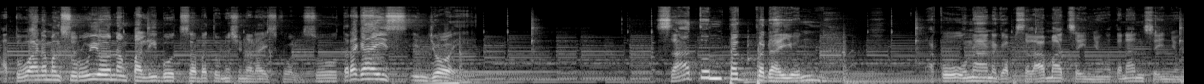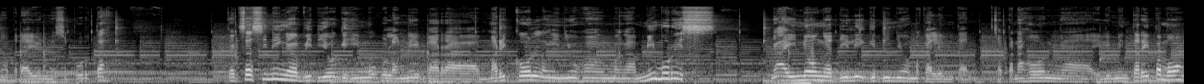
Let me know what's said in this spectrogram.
atuwa namang suruyon ang palibot sa Bato National High School. So tara guys, enjoy! Sa aton pagpadayon, ako una nagapasalamat sa inyong tanan, sa inyong padayon nga suporta. Kag sa sini nga video gihimo ko lang ni para ma-recall ang inyong mga memories nga I know nga dili gid ninyo makalimtan sa panahon nga elementary pa mo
